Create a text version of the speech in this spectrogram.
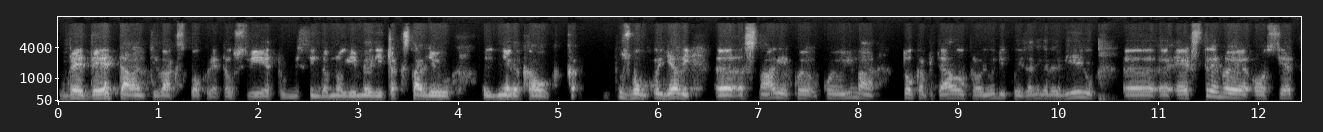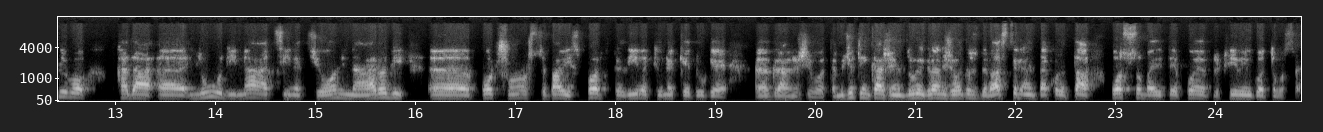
vedeta antivaks pokreta u svijetu. Mislim da mnogi mediji čak stavljaju njega kao, ka, zbog jeli, e, snage koju, koju ima to kapitala upravo ljudi koji za njega navijaju, e, ekstremno je osjetljivo kada e, ljudi, nacije, nacioni, narodi e, počnu ono što se bavi sport prelivati u neke druge grane života. Međutim, kažem, druge grane života su devastirane, tako da ta osoba ili te pojave prekrivaju gotovo sve.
